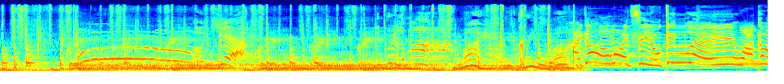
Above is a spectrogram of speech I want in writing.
大家好，我系赵经理。哇，今日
